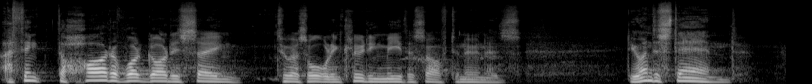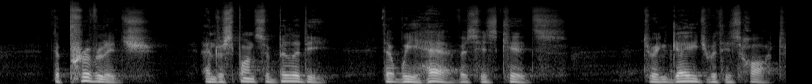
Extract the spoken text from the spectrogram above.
I think the heart of what God is saying to us all, including me this afternoon, is you understand the privilege and responsibility that we have as his kids to engage with his heart,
